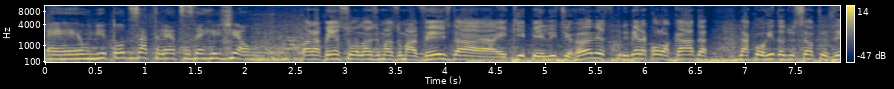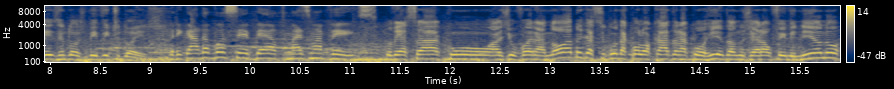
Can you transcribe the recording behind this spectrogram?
É reunir todos os atletas da região. Parabéns, Solange, mais uma vez, da equipe Elite Runners, primeira colocada na corrida dos Santos Reis em 2022. Obrigada a você, Beto, mais uma vez. Conversar com a Giovânia Nóbrega, segunda colocada na corrida no geral feminino.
